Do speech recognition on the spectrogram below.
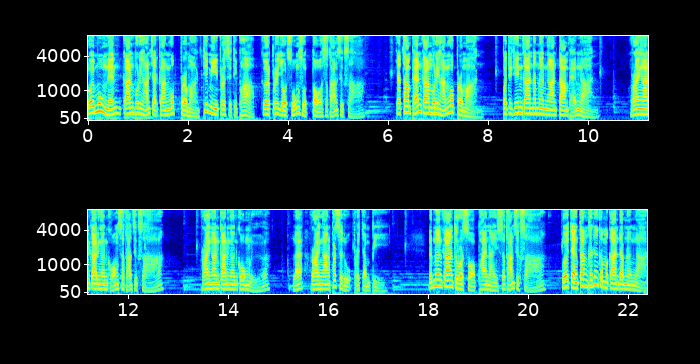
โดยมุ่งเน้นการบริหารจัดการงบประมาณที่มีประสิทธิภาพ เกิดประโยชน์สูงสุดต่อสถานศึกษา จะทำแผนการบริหารงบประมาณ ปฏิทินการดำเนินงานตามแผนงาน รายงานการเงินของสถานศึกษา รายงานการเงินคงเหลือ และรายงานพัสดุประจำปีดำเนินการตรวจสอบภายในสถานศึกษา โดยแต่งตั้งคณะกรรมการดำเนินงาน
